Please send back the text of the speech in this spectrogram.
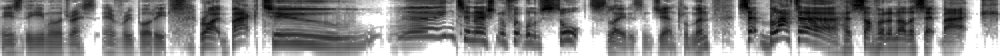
is the email address, everybody. Right, back to uh, international football of sorts, ladies and gentlemen. Sepp Blatter has suffered another setback.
